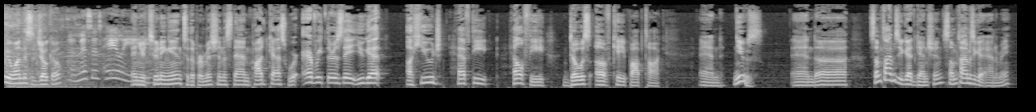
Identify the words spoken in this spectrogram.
everyone, this is Joko, And this is Haley. and you're tuning in to the Permission to Stand podcast, where every Thursday you get a huge, hefty, healthy dose of K-pop talk and news. And uh, sometimes you get Genshin, sometimes you get anime.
